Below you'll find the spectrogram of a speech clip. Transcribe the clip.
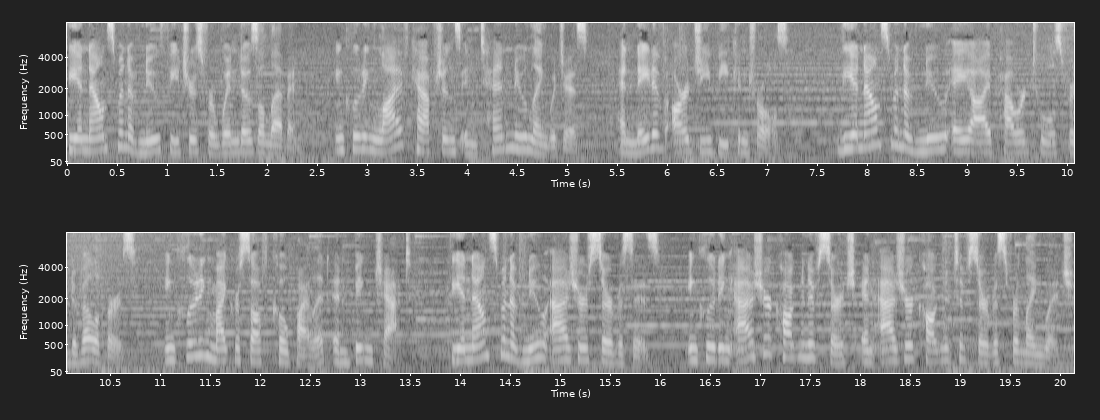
the announcement of new features for Windows 11, including live captions in 10 new languages and native RGB controls. The announcement of new AI powered tools for developers, including Microsoft Copilot and Bing Chat. The announcement of new Azure services, including Azure Cognitive Search and Azure Cognitive Service for Language.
